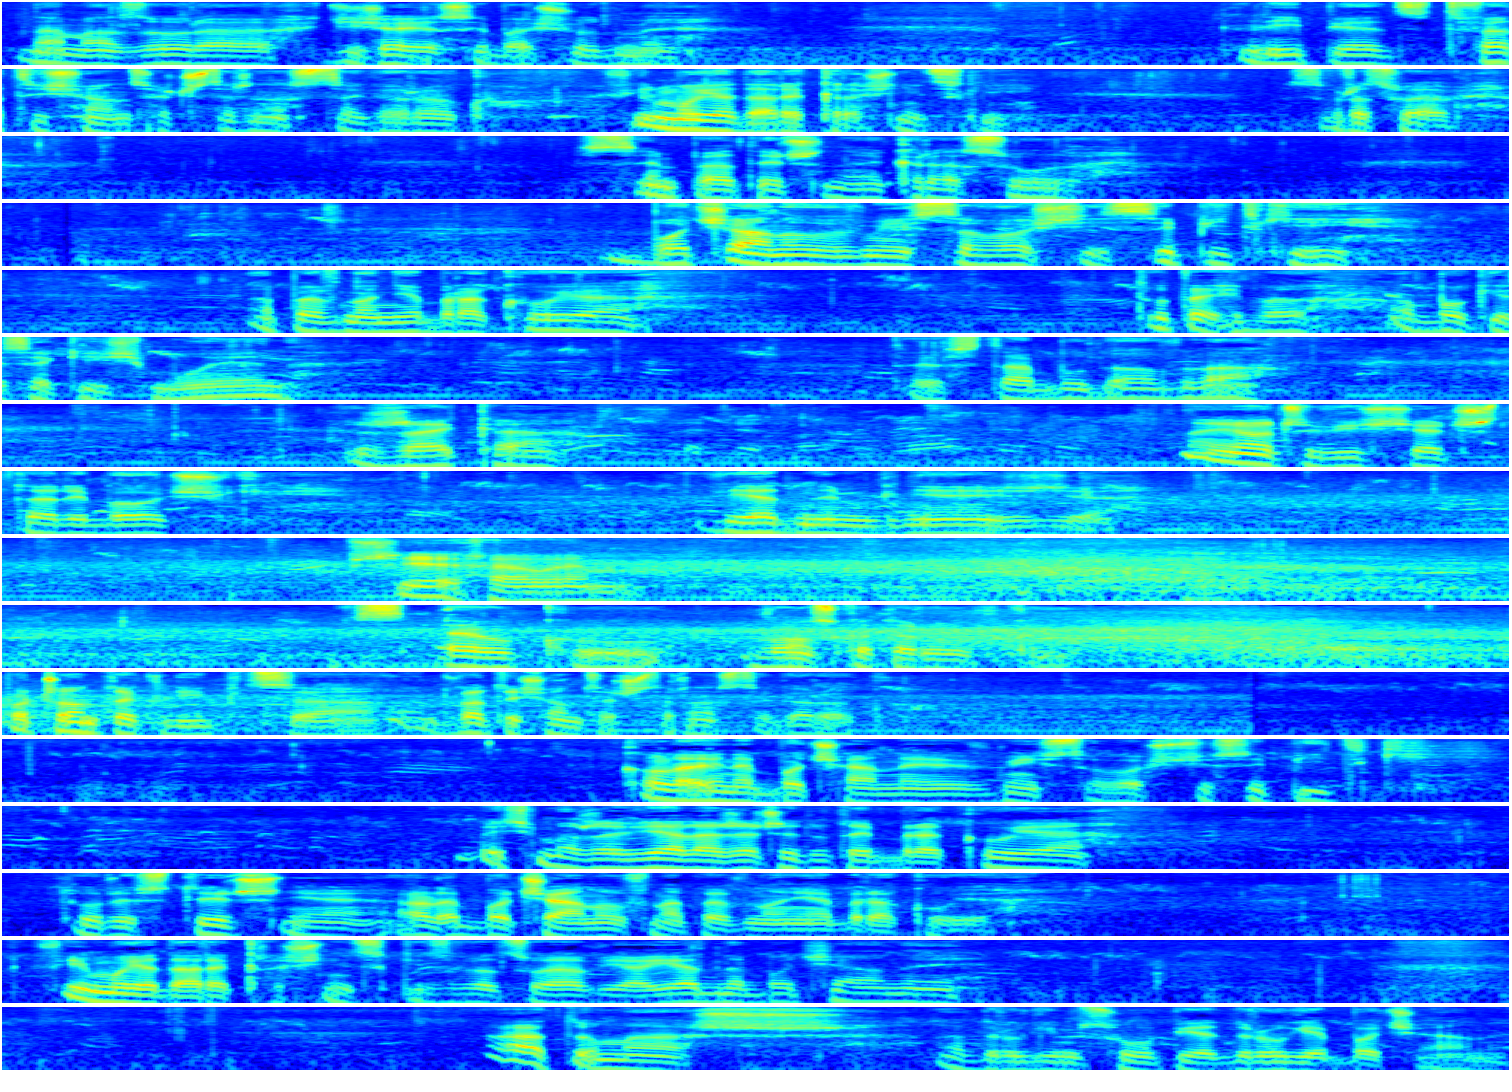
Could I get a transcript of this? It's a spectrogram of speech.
na Mazurach. Dzisiaj jest chyba 7 lipiec 2014 roku. Filmuje Darek Kraśnicki z Wrocławia sympatyczne krasule. Bocianów w miejscowości Sypitki na pewno nie brakuje. Tutaj chyba obok jest jakiś młyn. To jest ta budowla. Rzeka. No i oczywiście cztery boczki w jednym gnieździe przyjechałem z Ełku wąskotorówką. Początek lipca 2014 roku. Kolejne bociany w miejscowości Sypitki. Być może wiele rzeczy tutaj brakuje. Turystycznie, ale bocianów na pewno nie brakuje filmuje Darek Kraśnicki z Wrocławia. Jedne bociany. A tu masz na drugim słupie drugie bociany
